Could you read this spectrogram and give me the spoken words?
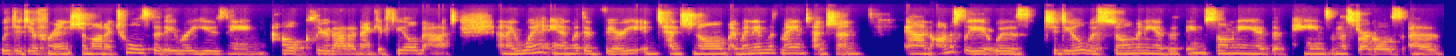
with the different shamanic tools that they were using help clear that. And I could feel that. And I went in with a very intentional, I went in with my intention. And honestly, it was to deal with so many of the things, so many of the pains and the struggles of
